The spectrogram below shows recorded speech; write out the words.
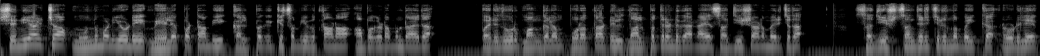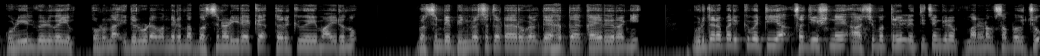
ശനിയാഴ്ച മൂന്ന് മണിയോടെ മേലെപ്പട്ടാമ്പി കൽപ്പകയ്ക്ക് സമീപത്താണ് അപകടമുണ്ടായത്. പരുതൂർ മംഗലം പുറത്താട്ടിൽ നാൽപ്പത്തിരണ്ടുകാരനായ സജീഷാണ് മരിച്ചത്. സജീഷ് സഞ്ചരിച്ചിരുന്ന ബൈക്ക് റോഡിലെ കുഴിയിൽ വീഴുകയും തുടർന്ന് ഇതിലൂടെ വന്നിരുന്ന ബസ്സിനടിയിലേക്ക് തെറിക്കുകയുമായിരുന്നു. ബസിന്റെ പിൻവശത്തെ ടയറുകൾ ദേഹത്ത് കയറിയിറങ്ങി. ഗുരുതര പരിക്ക് പറ്റിയ സജീഷിനെ ആശുപത്രിയിൽ എത്തിച്ചെങ്കിലും മരണം സംഭവിച്ചു.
